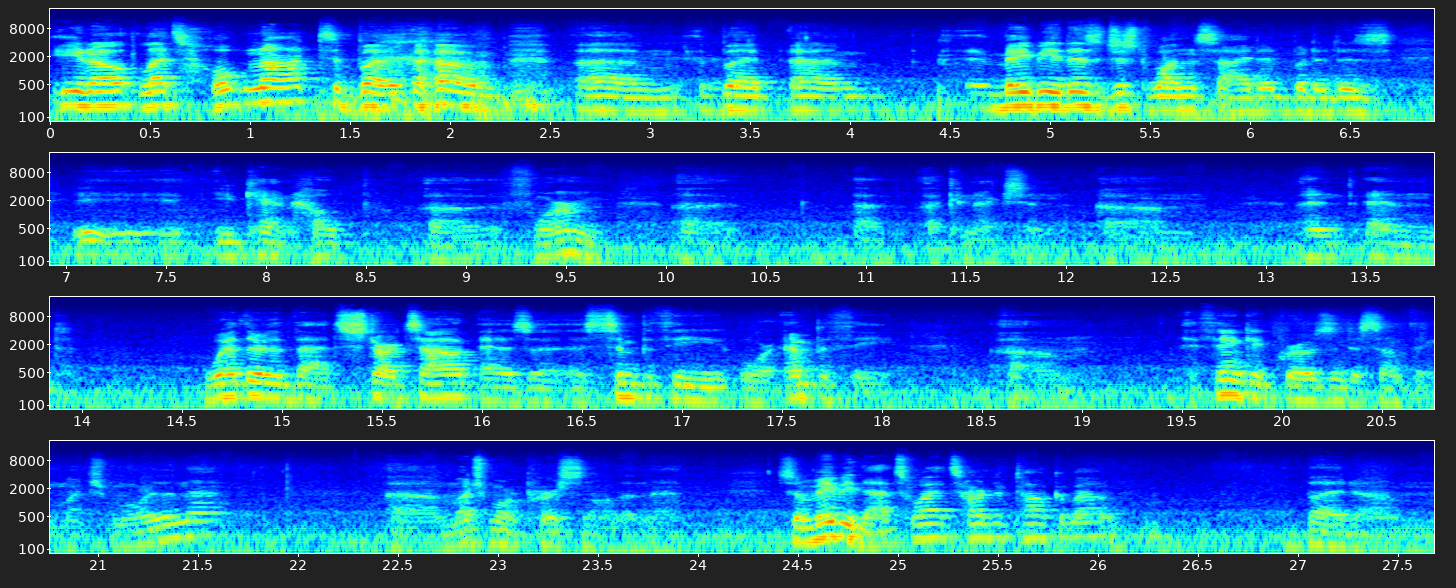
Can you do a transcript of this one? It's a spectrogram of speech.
you know, let's hope not. But um, um, but um, maybe it is just one sided. But it is i i you can't help uh, form uh, a, a connection, um, and and whether that starts out as a, a sympathy or empathy, um, I think it grows into something much more than that, uh, much more personal than that. So maybe that's why it's hard to talk about. But um,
